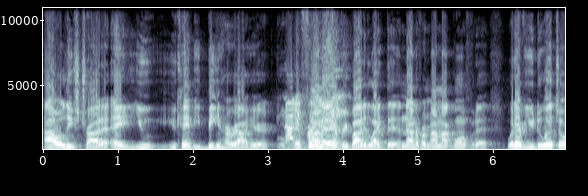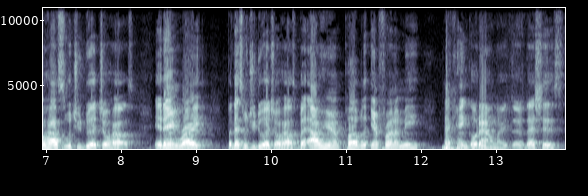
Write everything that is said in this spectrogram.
I'll at least try to. Hey, you you can't be beating her out here Not in in front front of of me. everybody like that. And not in front. I'm not going for that. Whatever you do at your house is what you do at your house. It ain't right, but that's what you do at your house. But out here in public, in front of me, that can't go down like that. That's just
